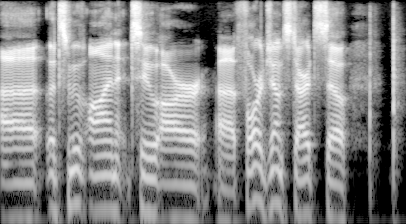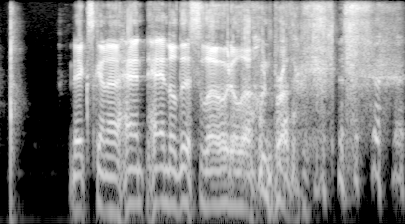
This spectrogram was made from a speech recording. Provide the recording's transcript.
uh, let's move on to our uh, four jump starts. So, Nick's gonna han- handle this load alone, brother.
